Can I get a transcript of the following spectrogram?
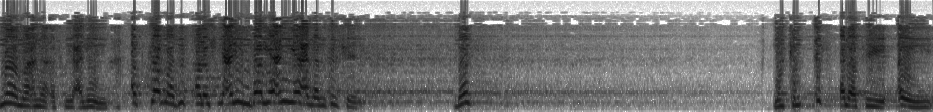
ما معنى اسم العليم؟ أكثر ما تسأل إيش العليم قال يعني يعلم كل شيء. بس. لكن اسأل في أي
